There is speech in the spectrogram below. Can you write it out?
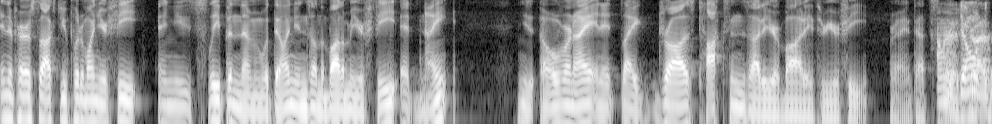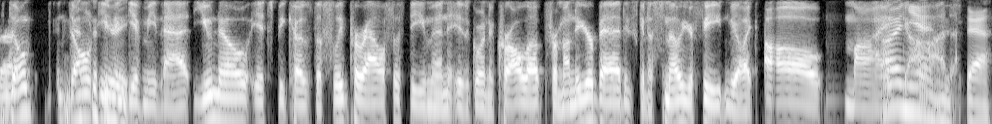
in a pair of socks. You put them on your feet, and you sleep in them with the onions on the bottom of your feet at night, you, overnight, and it like draws toxins out of your body through your feet. Right. That's I'm gonna try Don't that. don't don't the even give me that. You know it's because the sleep paralysis demon is going to crawl up from under your bed. He's going to smell your feet and be like, "Oh my god!" Yeah,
